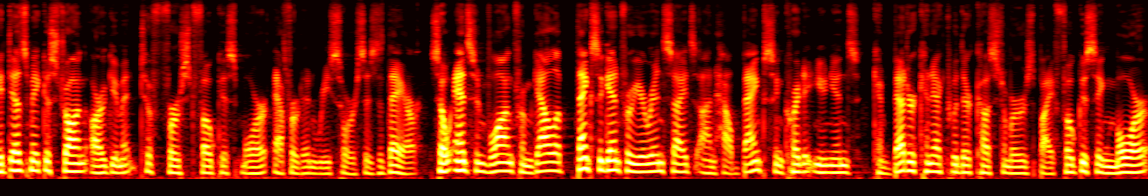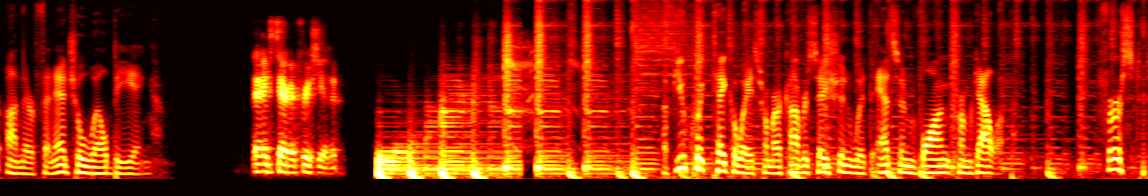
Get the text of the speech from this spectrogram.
it does make a strong argument to first focus more effort and resources there. So, Anson Vuong from Gallup, thanks again for your insights on how banks and credit unions can better connect with their customers by focusing more on their financial well being. Thanks, Terry. Appreciate it. A few quick takeaways from our conversation with Anson Vuong from Gallup. First,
